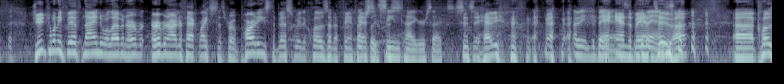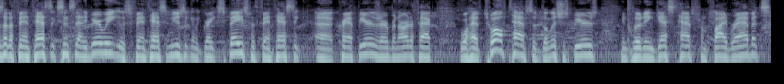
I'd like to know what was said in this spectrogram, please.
June 25th, 9 to 11, Urban, Urban Artifact likes to throw parties. The best way to close out a I've fantastic actually seen sis- Tiger Sex. since it have you? I mean, the band. and, the The band, band. too, huh? Uh, close out a fantastic Cincinnati Beer Week. It was fantastic music in a great space with fantastic uh, craft beers. Urban Artifact will have 12 taps of delicious beers, including guest taps from Five Rabbits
